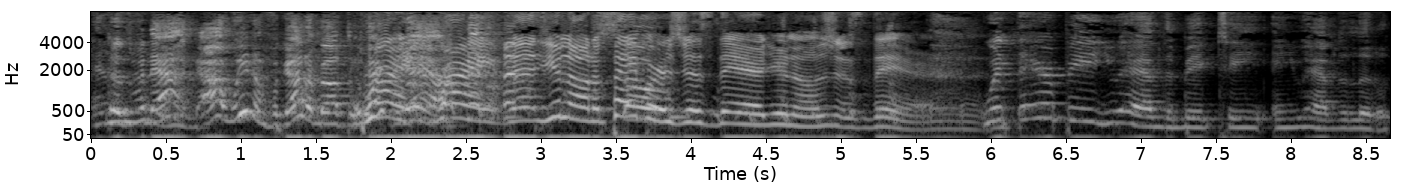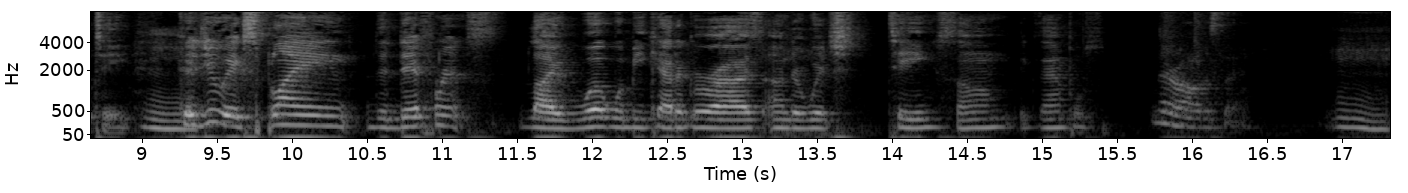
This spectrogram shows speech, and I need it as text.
Because without, I, we done forgot about the Right, Yeah. right. That- you know, the So- paper is just there. You know, it's just there. With therapy, you have the big T and you have the little T. Mm-hmm. Could you explain the difference? Like, what would be categorized under which T? Some examples. they're all the same.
